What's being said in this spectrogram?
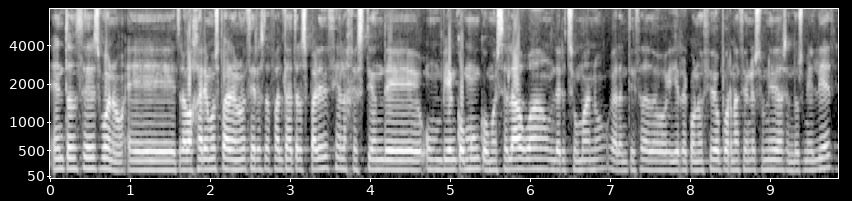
Entonces, bueno, eh, trabajaremos para denunciar esta falta de transparencia en la gestión de un bien común como es el agua, un derecho humano garantizado y reconocido por Naciones Unidas en 2010.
